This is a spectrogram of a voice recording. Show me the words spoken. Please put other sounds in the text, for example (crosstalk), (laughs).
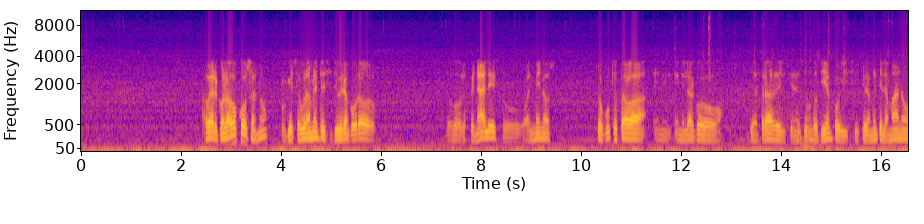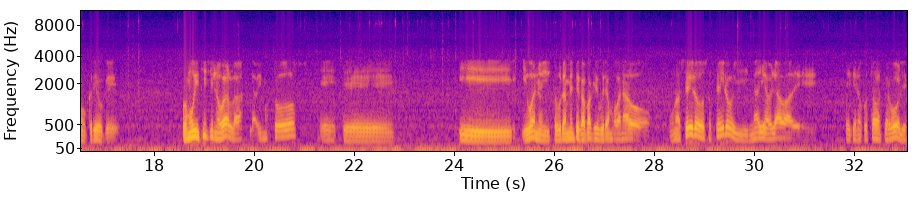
A ver, con las dos cosas, ¿no? Porque seguramente si se hubieran cobrado los, penales o, al menos yo justo estaba en el, en el arco de atrás del, en el segundo tiempo y sinceramente la mano creo que fue muy difícil no verla, la vimos todos. Este, y, bueno, y seguramente capaz que hubiéramos ganado 1 a 0, 2 a 0 y nadie hablaba de, que nos costaba hacer goles.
